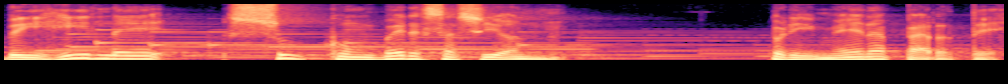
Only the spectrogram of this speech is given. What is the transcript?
Vigile su conversación. Primera parte.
